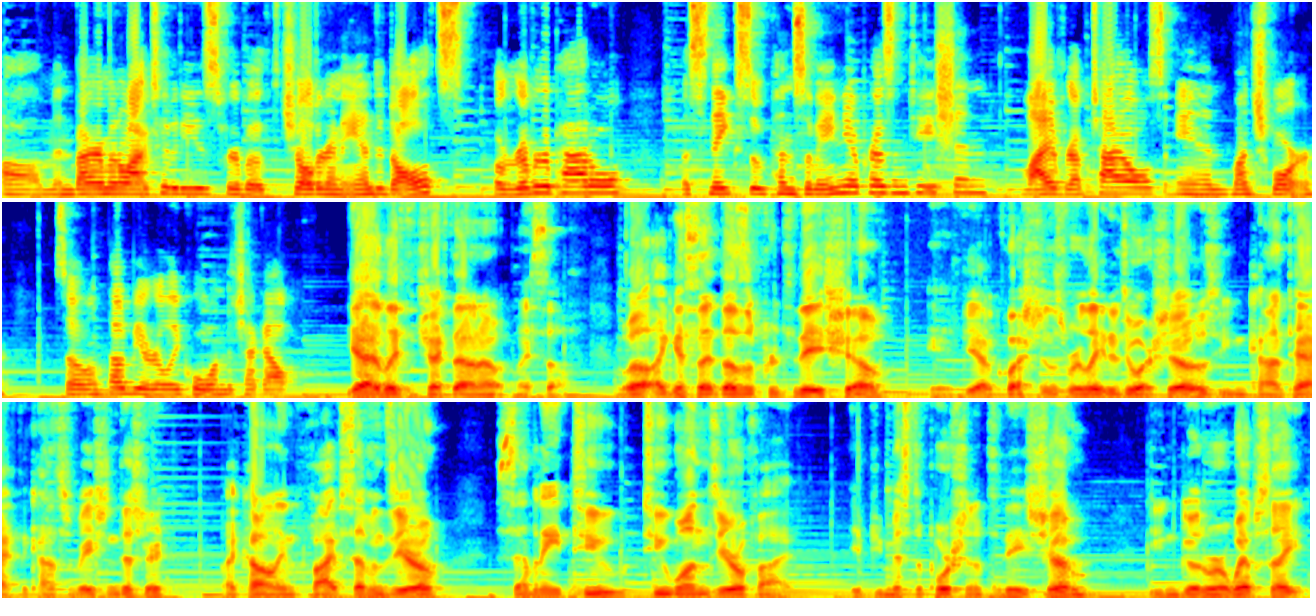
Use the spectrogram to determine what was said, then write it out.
um, environmental activities for both children and adults, a river paddle, a Snakes of Pennsylvania presentation, live reptiles, and much more. So that would be a really cool one to check out. Yeah, I'd like to check that out myself. Well, I guess that does it for today's show. If you have questions related to our shows, you can contact the Conservation District by calling 570 782 2105. If you missed a portion of today's show, you can go to our website,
